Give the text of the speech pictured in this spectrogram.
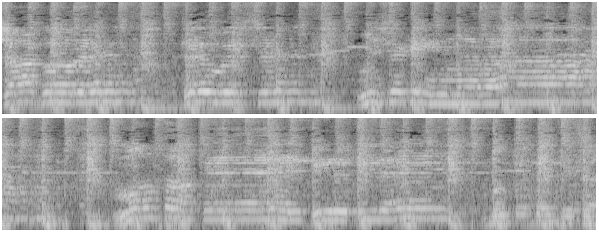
সাগরে ঢেউ এসে মিশে কিনারা মন তোকে ফিরে ফিরে বুকে পেতে চায়।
